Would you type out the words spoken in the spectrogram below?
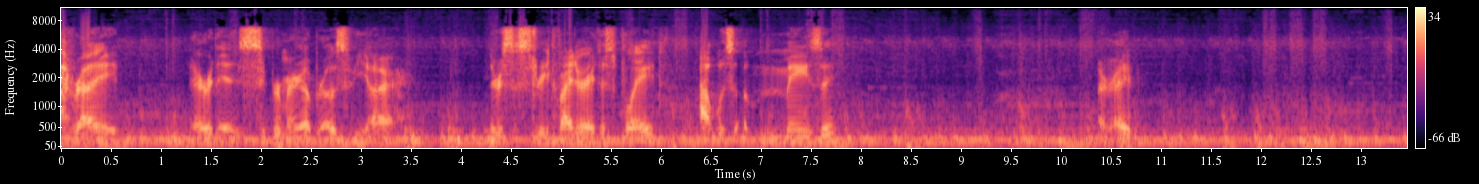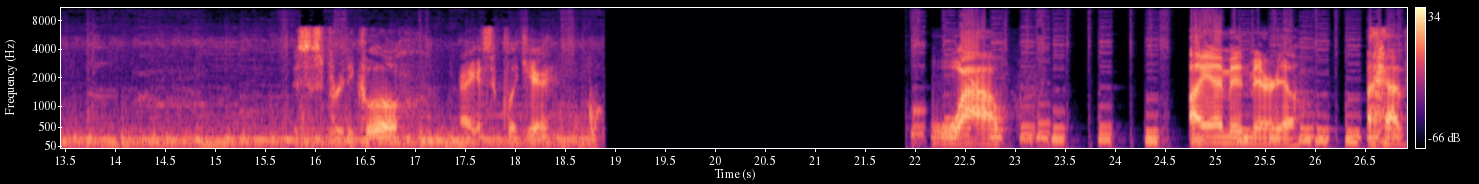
Alright. There it is, Super Mario Bros. VR. There's the Street Fighter I just played. That was amazing. Alright. This is pretty cool. Alright, I guess we click here. Wow. I am in Mario. I have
